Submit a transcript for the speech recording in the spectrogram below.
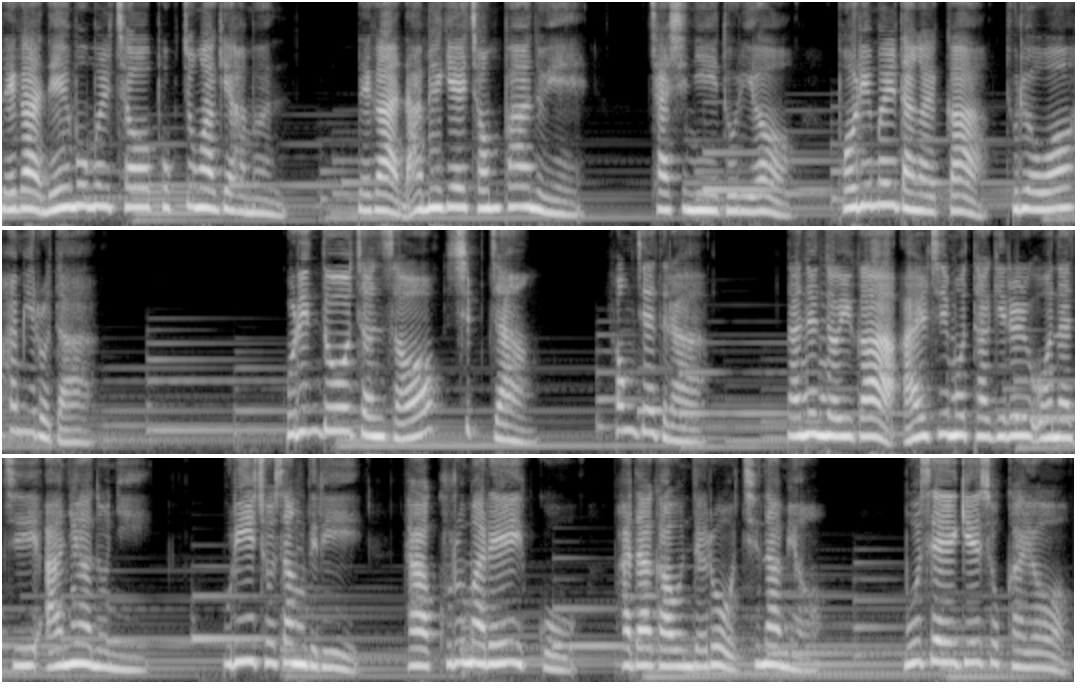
내가 내 몸을 쳐 복종하게 함은 내가 남에게 전파한 후에 자신이 도리어 버림을 당할까 두려워함이로다. 고린도 전서 10장 형제들아 나는 너희가 알지 못하기를 원하지 아니하노니 우리 조상들이 다 구름 아래에 있고 바다 가운데로 지나며 모세에게 속하여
